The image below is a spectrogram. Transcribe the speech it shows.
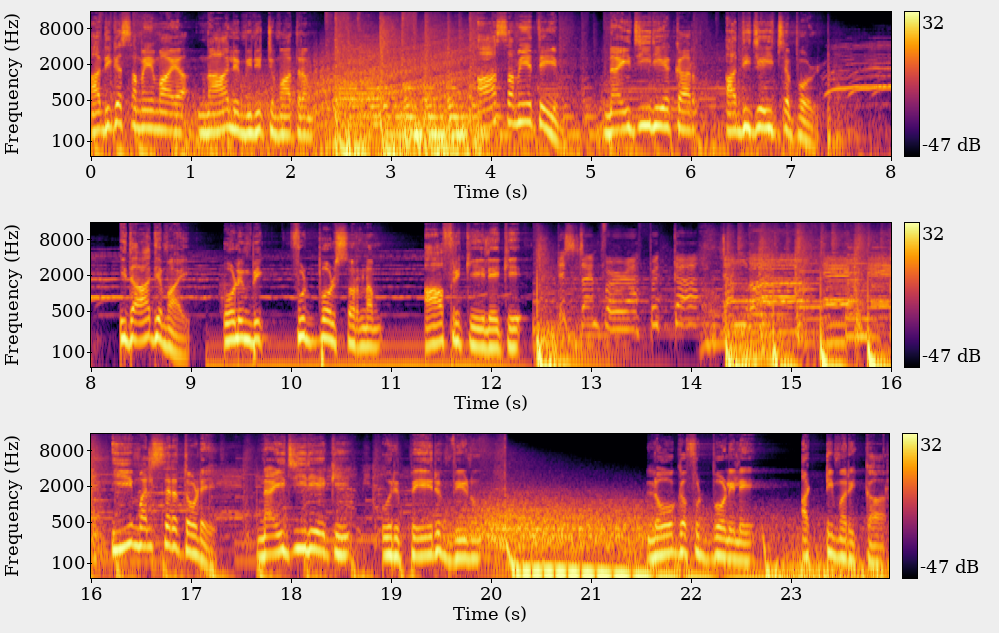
അധിക സമയമായ നാല് മിനിറ്റ് മാത്രം. ആ സമയത്തെയും നൈജീരിയക്കാർ അതിജയിച്ചപ്പോൾ ഇതാദ്യമായി ഒളിമ്പിക് ഫുട്ബോൾ സ്വർണം ആഫ്രിക്കയിലേക്ക്. ഈ മത്സരത്തോടെ നൈജീരിയയ്ക്ക് ഒരു പേരും വീണു. ലോക ഫുട്ബോളിലെ അട്ടിമറിക്കാർ.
